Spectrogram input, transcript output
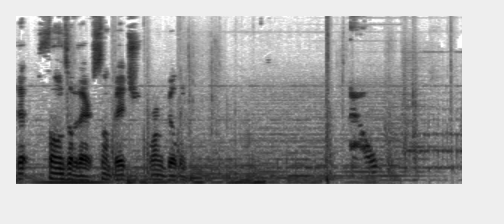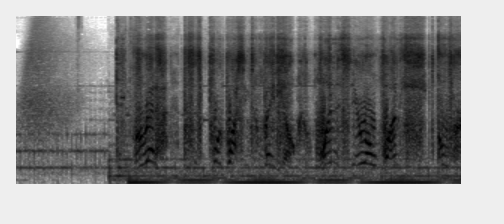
the phone's over there. Some bitch. Wrong building. Washington Radio. 101E. Over.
